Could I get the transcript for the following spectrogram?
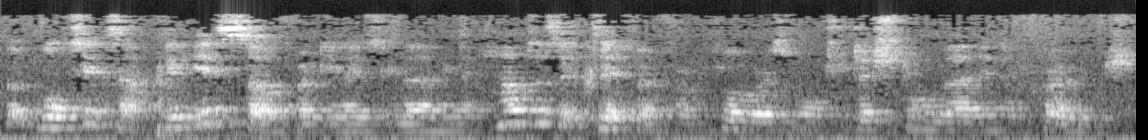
But what exactly is self-regulated learning and how does it differ from Flora's more traditional learning approach?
